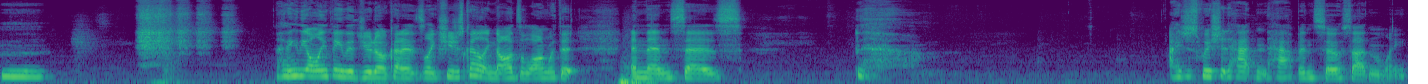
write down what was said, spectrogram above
I think the only thing that juno kind of is like she just kind of like nods along with it and then says i just wish it hadn't happened so suddenly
